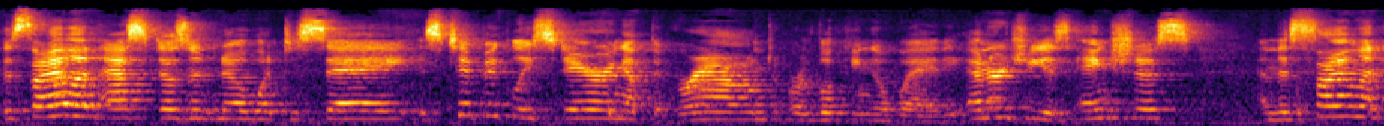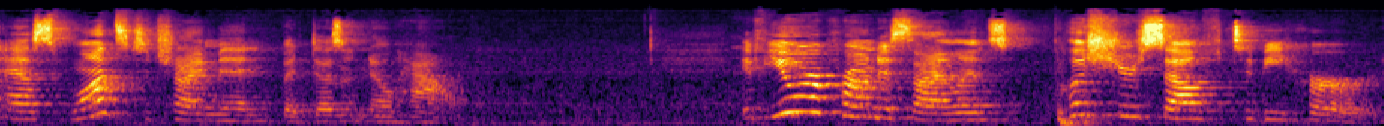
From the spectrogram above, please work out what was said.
The silent S doesn't know what to say, is typically staring at the ground or looking away. The energy is anxious, and the silent S wants to chime in but doesn't know how. If you are prone to silence, push yourself to be heard.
